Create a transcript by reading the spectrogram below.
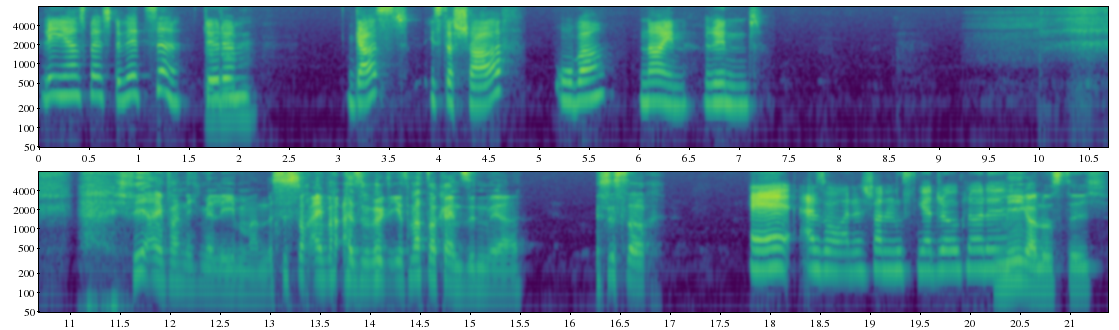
Leas beste Witze. Dödem. Gast ist das Schaf. Ober. Nein, Rind. Ich will einfach nicht mehr leben, Mann. Es ist doch einfach, also wirklich, es macht doch keinen Sinn mehr. Es ist doch Äh, also, das ist schon ein lustiger Joke, Leute. mega lustig.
